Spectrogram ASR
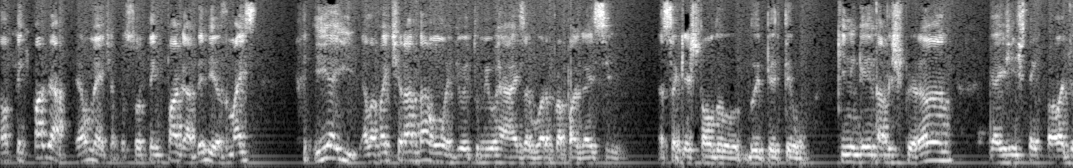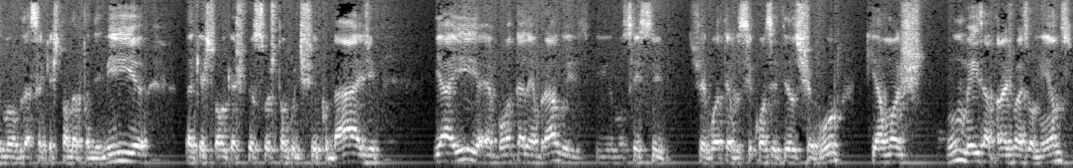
Ela tem que pagar, realmente, a pessoa tem que pagar, beleza. Mas e aí? Ela vai tirar da onde 8 mil reais agora para pagar esse, essa questão do, do IPTU? Que ninguém estava esperando. E aí a gente tem que falar de novo dessa questão da pandemia, da questão que as pessoas estão com dificuldade. E aí é bom até lembrar, Luiz, que eu não sei se chegou até você, com certeza chegou, que há umas, um mês atrás mais ou menos,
